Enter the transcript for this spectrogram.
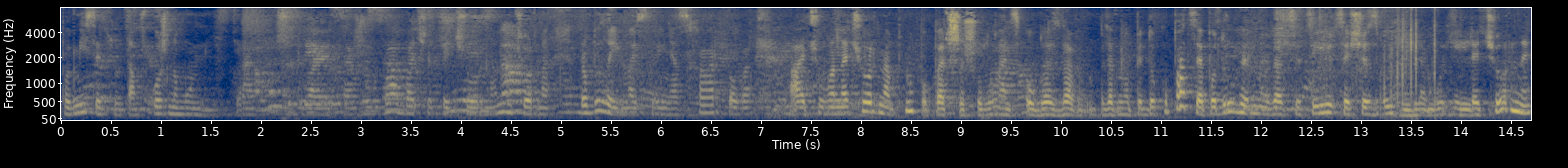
по місяцю там в кожному місті. Називається журба, бачите, чорна. Ну чорна робила і майстриня з Харкова. А чого вона чорна? Ну, по-перше, що Луганська область давно під окупацією, а по-друге, ну асоціюється ще з вугіллям. Вугілля чорне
